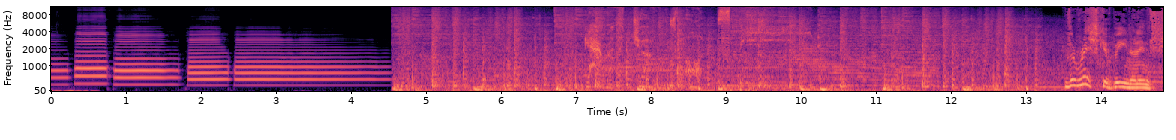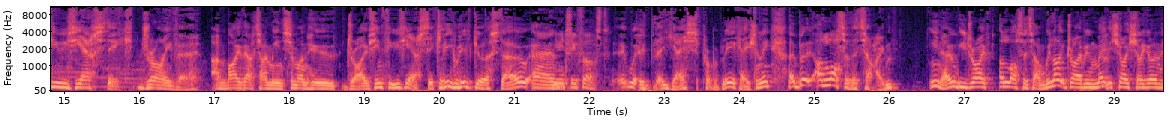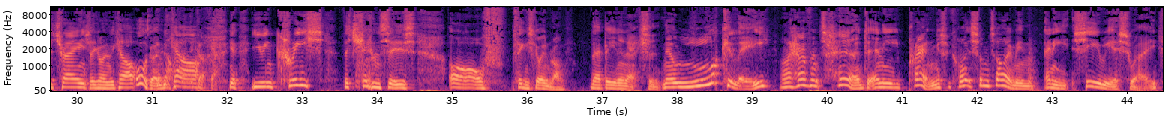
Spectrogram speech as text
The risk of being an enthusiastic driver, and by that I mean someone who drives enthusiastically with gusto and. You mean too fast? Uh, uh, Yes, probably occasionally, uh, but a lot of the time. You know, you drive a lot of the time. We like driving. We make the choice: shall I go in the train? Shall I go in the car? Or go in the go in car. the car, Yeah, you increase the chances of things going wrong. There being an accident. Now, luckily, I haven't had any pranks for quite some time in any serious way.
